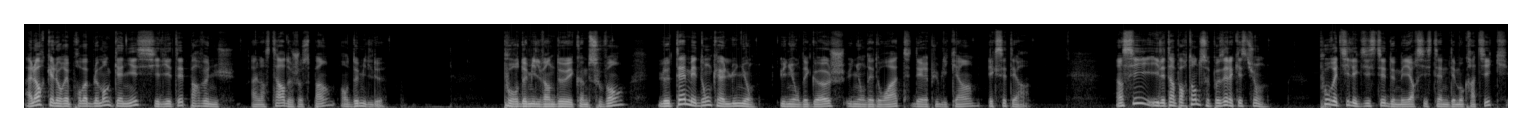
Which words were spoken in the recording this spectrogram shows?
alors qu'elle aurait probablement gagné si elle y était parvenue, à l'instar de Jospin en 2002. Pour 2022 et comme souvent, le thème est donc à l'union, union des gauches, union des droites, des républicains, etc. Ainsi, il est important de se poser la question pourrait-il exister de meilleurs systèmes démocratiques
